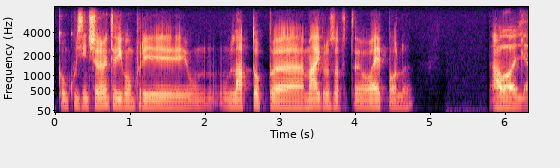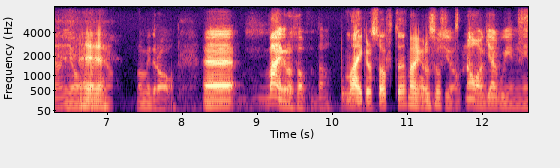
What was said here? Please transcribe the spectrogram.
con cui sinceramente ti compri un, un laptop eh, Microsoft o Apple. Ha voglia, io Eh. no, non mi trovo. Eh, Microsoft. Microsoft? Microsoft. Oddio, Nokia quindi.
